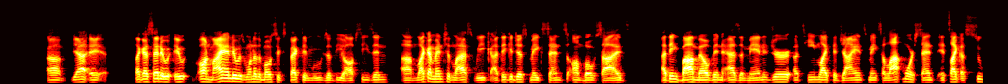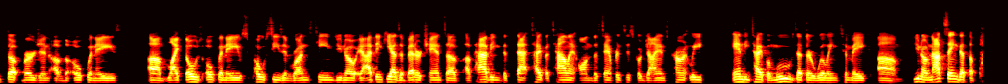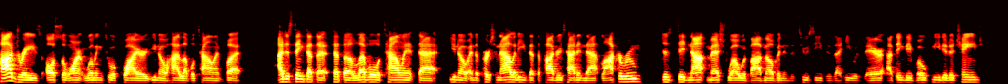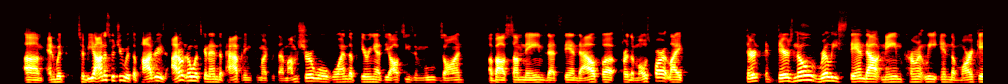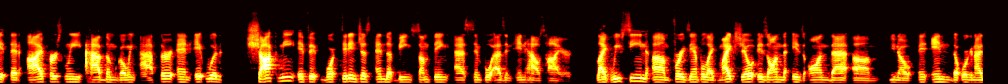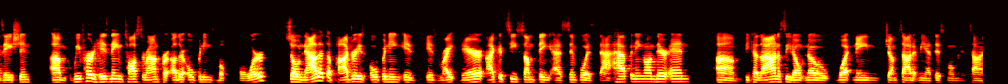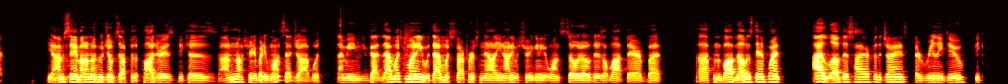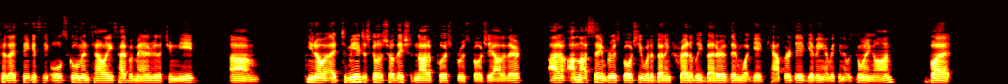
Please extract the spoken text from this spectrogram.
Um, yeah, it, like I said, it, it on my end, it was one of the most expected moves of the offseason. Um, like I mentioned last week, I think it just makes sense on both sides. I think Bob Melvin as a manager, a team like the Giants makes a lot more sense. It's like a souped up version of the Oakland A's um, like those Oakland A's postseason runs teams. You know, I think he has a better chance of of having the, that type of talent on the San Francisco Giants currently, and the type of moves that they're willing to make. Um, you know, not saying that the Padres also aren't willing to acquire you know high level talent, but I just think that the that the level of talent that you know and the personalities that the Padres had in that locker room just did not mesh well with Bob Melvin in the two seasons that he was there. I think they both needed a change. Um, and with to be honest with you, with the Padres, I don't know what's going to end up happening too much with them. I'm sure we'll we'll end up hearing as the offseason moves on about some names that stand out, but for the most part, like there there's no really standout name currently in the market that I personally have them going after, and it would shock me if it didn't just end up being something as simple as an in-house hire. Like we've seen, um, for example, like Mike Shildt is on the is on that um, you know, in, in the organization. Um, we've heard his name tossed around for other openings before. So now that the Padres opening is is right there, I could see something as simple as that happening on their end. Um, because I honestly don't know what name jumps out at me at this moment in time. Yeah, I'm saying I don't know who jumps out for the Padres because I'm not sure anybody wants that job. With I mean, you've got that much money with that much star personality. You're not even sure you're gonna get Juan Soto. There's a lot there, but uh, from the Bob Melvin standpoint, I love this hire for the Giants. I really do because I think it's the old school mentality type of manager that you need. Um, you know, to me, it just goes to show they should not have pushed Bruce Bochy out of there. I am not saying Bruce Bochy would have done incredibly better than what Gabe Kapler did, giving everything that was going on, but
